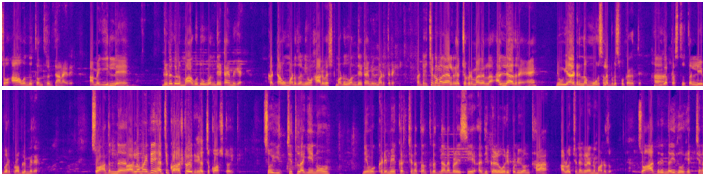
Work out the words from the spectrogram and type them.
ಸೊ ಆ ಒಂದು ತಂತ್ರಜ್ಞಾನ ಇದೆ. ಆಮೇಲೆ ಇಲ್ಲೇ ಗಿಡಗಳು ಮಾಗೋದು ಒಂದೇ ಟೈಮಿಗೆ ಕಟಾವು ಮಾಡೋದು ನೀವು ಹಾರ್ವೆಸ್ಟ್ ಮಾಡೋದು ಒಂದೇ ಟೈಮಿಗೆ ಮಾಡ್ತೀರಿ. ಬಟ್ ಹೆಚ್ಚು ಕಮ್ಮಿ ಆಗಲ್ಲ ಹೆಚ್ಚು ಕಡಿಮೆ ಆಗಲ್ಲ. ಅಲ್ಲಿ ಆದ್ರೆ ನೀವು ಎರಡರಿಂದ ಮೂರು ಸಲ ಬಿಡಿಸ್ಬೇಕಾಗತ್ತೆ. ಈಗ ಪ್ರಸ್ತುತ ಲೇಬರ್ ಪ್ರಾಬ್ಲಮ್ ಇದೆ. ಸೊ ಅದನ್ನ ಪ್ರಾಬ್ಲಮ್ ಐತಿ ಹೆಚ್ಚು ಕಾಸ್ಟು ಐತಿ ಹೆಚ್ಚು ಕಾಸ್ಟ್ ಐತಿ. ಸೊ ಇಚ್ಚಿತ್ಲಾಗಿ ಏನು ನೀವು ಕಡಿಮೆ ಖರ್ಚಿನ ತಂತ್ರಜ್ಞಾನ ಬೆಳೆಸಿ ಅಧಿಕ ಇಳುವರಿ ಪಡೆಯುವಂತಹ ಆಲೋಚನೆಗಳನ್ನು ಮಾಡೋದು. ಸೊ ಆದ್ದರಿಂದ ಇದು ಹೆಚ್ಚಿನ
